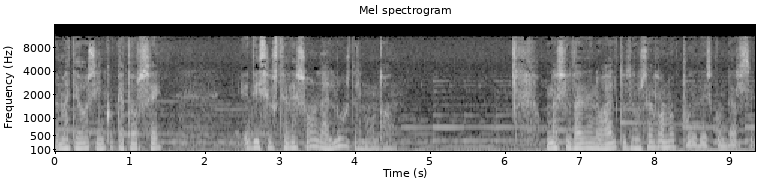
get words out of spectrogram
En Mateo 5:14 eh, dice, ustedes son la luz del mundo. Una ciudad en lo alto de un cerro no puede esconderse.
